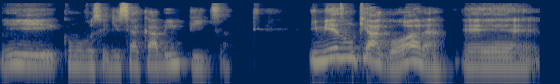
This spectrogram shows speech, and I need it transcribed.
e, como você disse, acaba em pizza. E mesmo que agora é,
